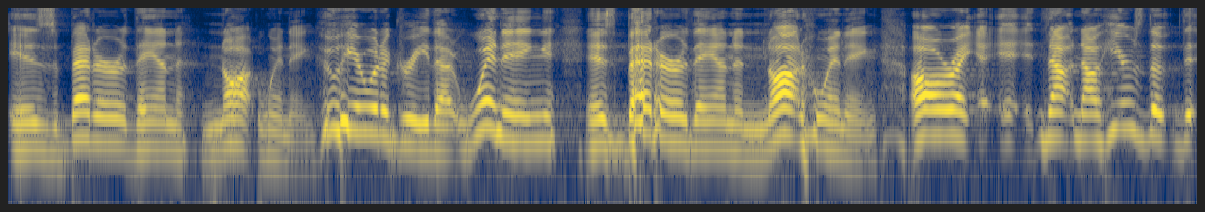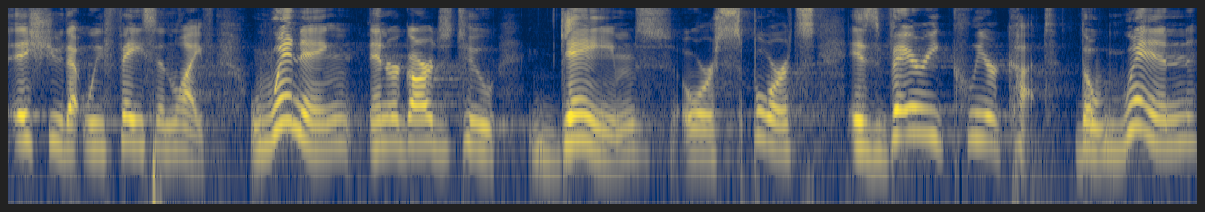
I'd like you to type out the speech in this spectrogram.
is better than not winning. Who here would agree that winning is better than not winning? All right. Now, now here's the, the issue that we face in life. Winning, in regards to games or sports, is very clear cut. The win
